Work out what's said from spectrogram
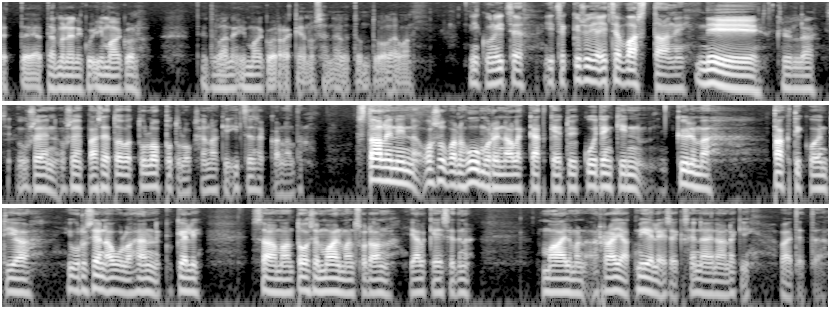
että ja tämmöinen niin kuin imagon, tietynlainen imagon rakennus hänelle tuntuu olevan niin kuin itse, itse kysyy ja itse vastaa, niin, niin kyllä. Usein, usein pääsee toivottuun lopputuloksenakin itsensä kannalta. Stalinin osuvan huumorin alle kätkeytyi kuitenkin kylmä taktikointi ja juuri sen avulla hän kykeli saamaan toisen maailmansodan jälkeisen maailman rajat mieleiseksi, näin ainakin väitetään.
